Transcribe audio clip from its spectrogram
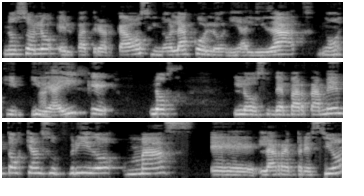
no solo el patriarcado, sino la colonialidad, ¿no? Y, de ahí que los, los departamentos que han sufrido más eh, la represión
